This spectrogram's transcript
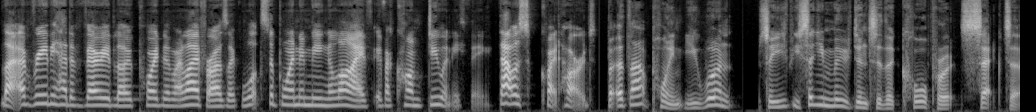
Like, I really had a very low point in my life where I was like, what's the point in being alive if I can't do anything? That was quite hard. But at that point, you weren't So you, you, said you moved into the corporate sector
